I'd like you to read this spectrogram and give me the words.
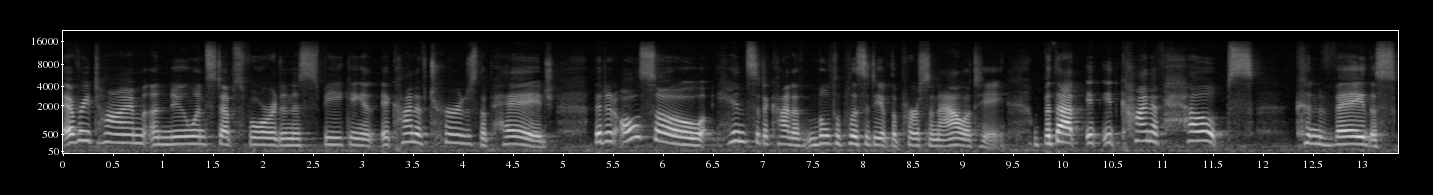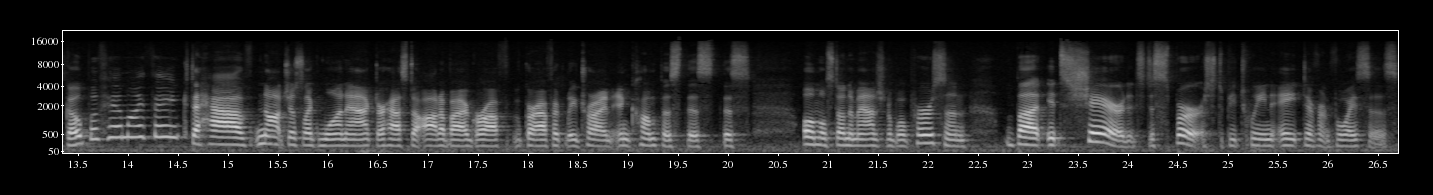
every time a new one steps forward and is speaking, it, it kind of turns the page. But it also hints at a kind of multiplicity of the personality. But that it, it kind of helps convey the scope of him, I think, to have not just like one actor has to autobiographically try and encompass this, this almost unimaginable person, but it's shared, it's dispersed between eight different voices.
